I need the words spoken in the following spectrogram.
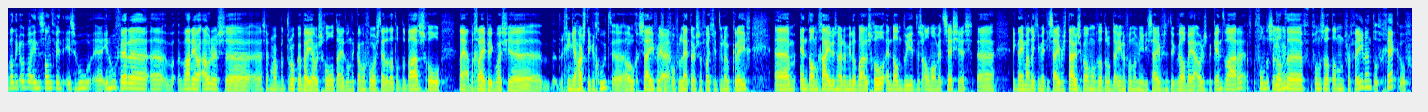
wat ik ook wel interessant vind is hoe, uh, in hoeverre uh, waren jouw ouders zeg maar betrokken bij jouw schooltijd? Want ik kan me voorstellen dat op de basisschool, nou ja, begrijp ik, was je, ging je hartstikke goed. hoge cijfers of, of, letters of wat je toen ook kreeg. Um, en dan ga je dus naar de middelbare school en dan doe je het dus allemaal met zesjes. ik neem aan dat je met die cijfers thuis kwam of dat er op de een of andere manier die cijfers natuurlijk wel bij je ouders bekend waren. Vonden ze, mm -hmm. dat, vonden ze dat dan vervelend of gek? Of...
